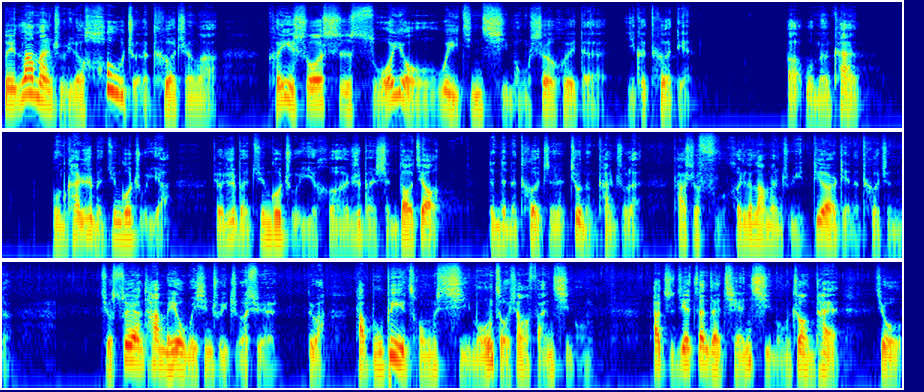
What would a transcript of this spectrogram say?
所以浪漫主义的后者的特征啊。可以说是所有未经启蒙社会的一个特点。呃，我们看，我们看日本军国主义啊，就日本军国主义和日本神道教等等的特征，就能看出来，它是符合这个浪漫主义第二点的特征的。就虽然它没有唯心主义哲学，对吧？它不必从启蒙走向反启蒙，它直接站在前启蒙状态，就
